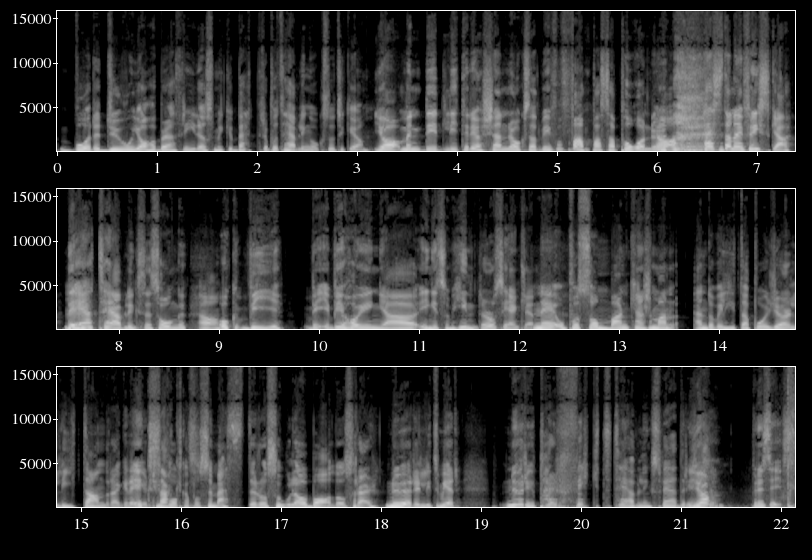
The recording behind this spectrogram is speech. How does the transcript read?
både du och jag har börjat rida så mycket bättre på tävling också tycker jag. Ja, men det är lite det jag känner också att vi får fan passa på nu. Ja. Hästarna är friska, det är tävlingssäsong Ja. och vi, vi, vi har ju inga, inget som hindrar oss egentligen. Nej, och på sommaren kanske man ändå vill hitta på att göra lite andra grejer. Exakt. Typ åka på semester och sola och bada och sådär. Nu är det lite mer, nu är det ju perfekt tävlingsväder Ja, egentligen. precis.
